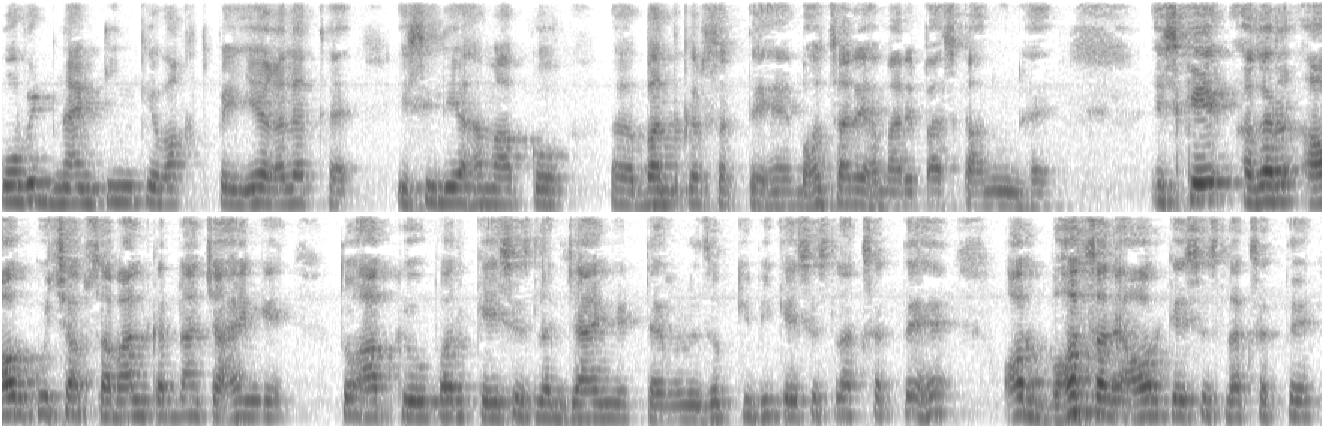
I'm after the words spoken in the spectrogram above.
कोविड नाइन्टीन के वक्त पे ये गलत है, इसीलिए हम आपको बंद कर सकते हैं। बहुत सारे हमारे पास कानून है। इसके अगर और कुछ आप सवाल करना चाहेंगे तो आपके ऊपर केसेस लग जाएँगे। टेररिज्म की भी केसेस लग सकते हैं और बहुत सारे और केसेस लग सकते हैं।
